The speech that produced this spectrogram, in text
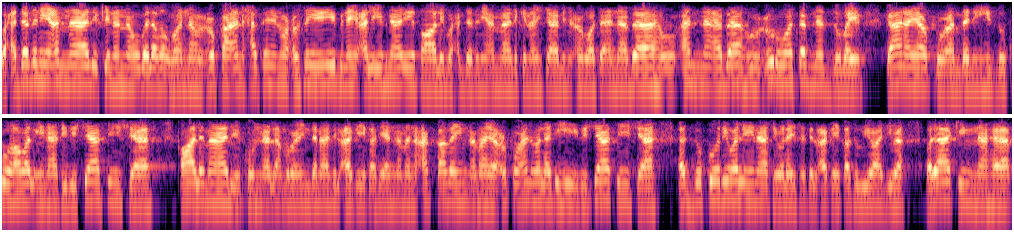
وحدثني عن مالك أنه بلغه أنه عق عن حسن وحسين بن علي بن أبي طالب. وحدثني عن مالك عن شاب عروة أن أباه أن أباه عروة بن الزبير كان يرقع عن بنيه الذكور والإناث بشاة شاة. قال مالك الأمر عندنا في العقيقة أن من عق فإنما يعق عن ولده بشاة شاة. الذكور والإناث وليست العقيقة بواجبة ولكنها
